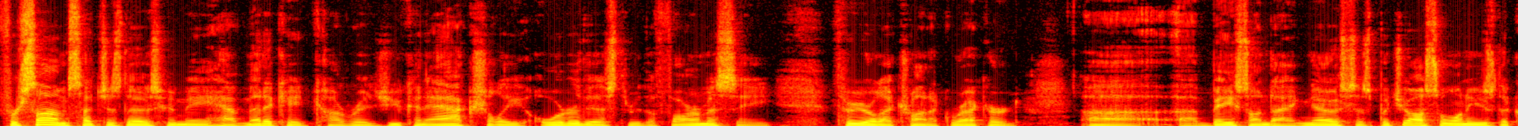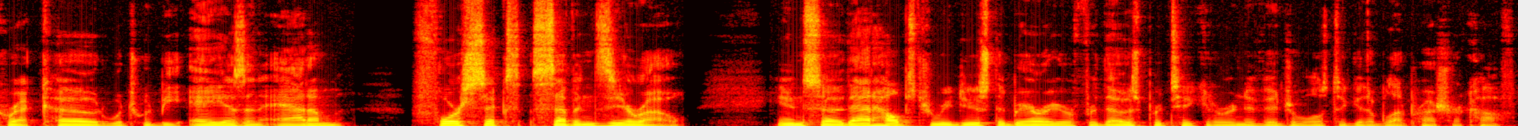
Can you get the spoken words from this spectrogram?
For some, such as those who may have Medicaid coverage, you can actually order this through the pharmacy, through your electronic record, uh, uh based on diagnosis. But you also want to use the correct code, which would be A as an Adam, 4670. And so that helps to reduce the barrier for those particular individuals to get a blood pressure cuff.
